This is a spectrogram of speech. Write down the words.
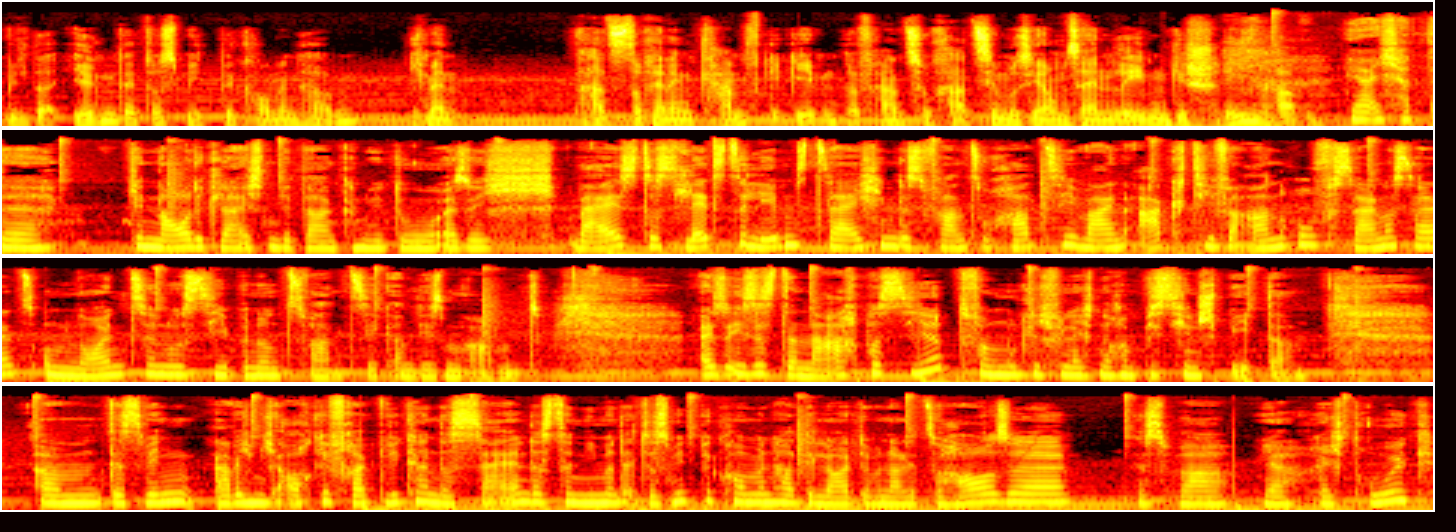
will da irgendetwas mitbekommen haben? Ich meine, da hat's doch einen Kampf gegeben. Der Franz Suchatzi muss ja um sein Leben geschrien haben. Ja, ich hatte genau die gleichen Gedanken wie du. Also ich weiß, das letzte Lebenszeichen des Franz Suchatzi war ein aktiver Anruf seinerseits um 19.27 Uhr an diesem Abend. Also ist es danach passiert, vermutlich vielleicht noch ein bisschen später. Ähm, deswegen habe ich mich auch gefragt, wie kann das sein, dass da niemand etwas mitbekommen hat? Die Leute waren alle zu Hause, es war ja recht ruhig.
